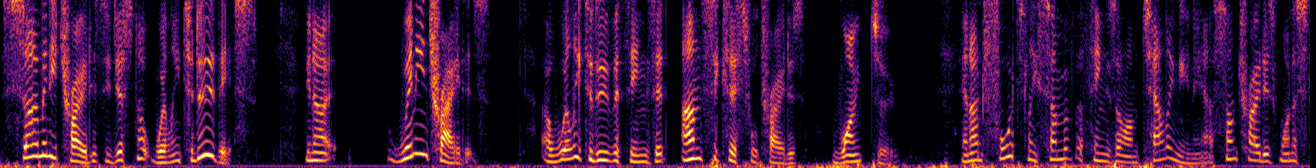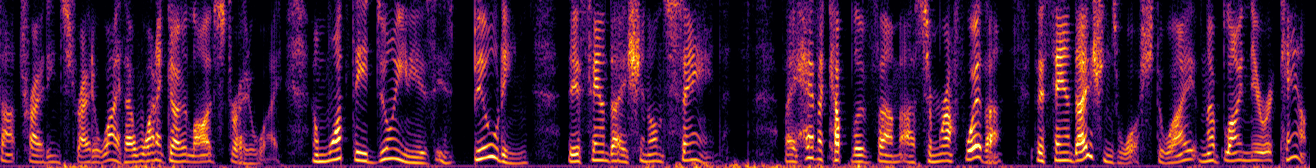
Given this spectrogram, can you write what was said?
So many traders are just not willing to do this. You know winning traders are willing to do the things that unsuccessful traders won't do and unfortunately some of the things that I'm telling you now some traders want to start trading straight away. They want to go live straight away. And what they're doing is is building their foundation on sand. They have a couple of um, uh, some rough weather their foundations washed away and they're blown their account.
